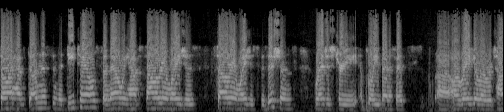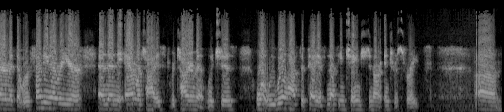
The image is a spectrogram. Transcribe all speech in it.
So I have done this in the details. So now we have salary and wages, salary and wages physicians, registry, employee benefits, uh, our regular retirement that we're funding every year, and then the amortized retirement, which is what we will have to pay if nothing changed in our interest rates. Um,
